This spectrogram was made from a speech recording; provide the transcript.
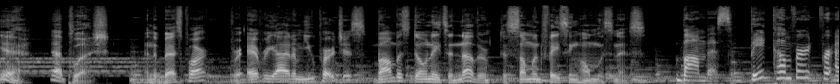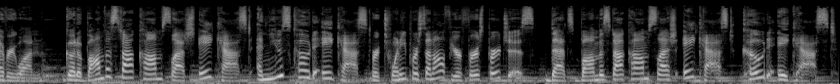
Yeah, that plush. And the best part? For every item you purchase, Bombas donates another to someone facing homelessness. Bombas. Big comfort for everyone. Go to bombas.com slash ACAST and use code ACAST for 20% off your first purchase. That's bombas.com slash ACAST. Code ACAST.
